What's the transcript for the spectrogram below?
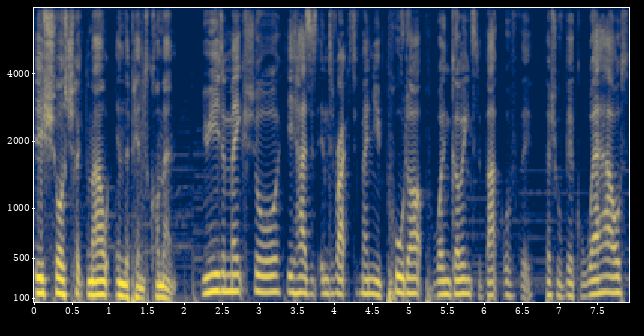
be sure to check them out in the pinned comment. You need to make sure he has his interactive menu pulled up when going to the back of the special vehicle warehouse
